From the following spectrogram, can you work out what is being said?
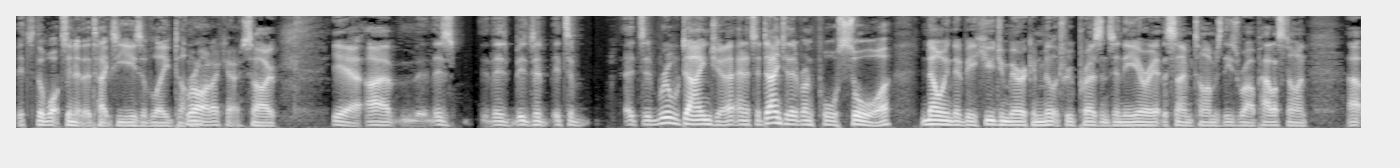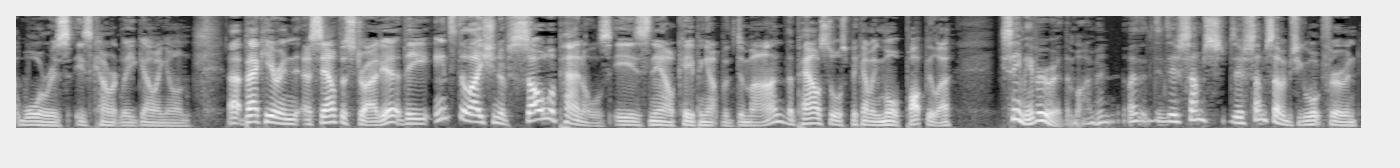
it's the what's in it that takes years of lead time. Right, okay. So, yeah, uh, there's there's it's a it's a it's a real danger, and it's a danger that everyone foresaw, knowing there'd be a huge American military presence in the area at the same time as the Israel-Palestine uh, war is is currently going on. Uh, back here in uh, South Australia, the installation of solar panels is now keeping up with demand. The power source becoming more popular. You see them everywhere at the moment. Uh, There's some there's some suburbs you can walk through and.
